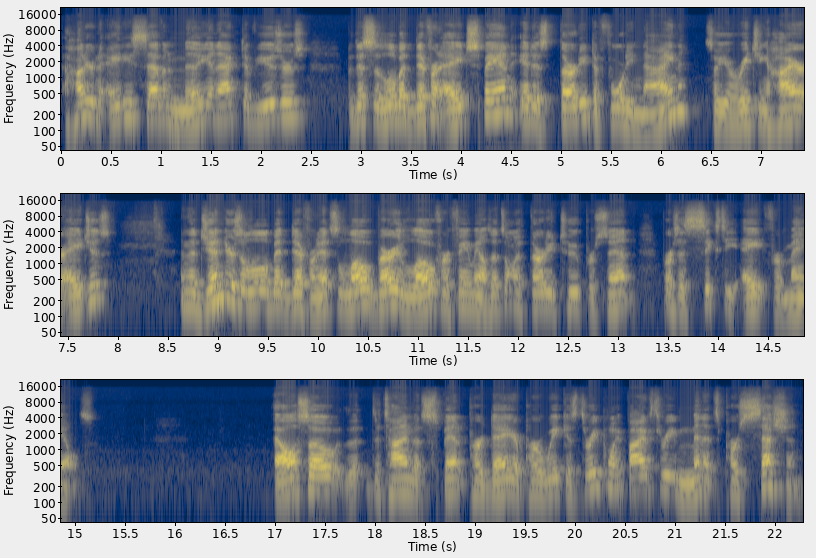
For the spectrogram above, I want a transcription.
187 million active users, but this is a little bit different age span. It is 30 to 49, so you're reaching higher ages. And the gender is a little bit different. It's low, very low for females. It's only 32% versus 68 for males. Also, the, the time that's spent per day or per week is 3.53 minutes per session.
